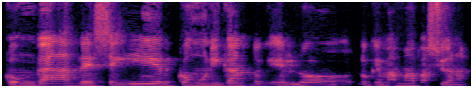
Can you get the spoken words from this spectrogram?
con ganas de seguir comunicando, que es lo, que más me apasiona.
